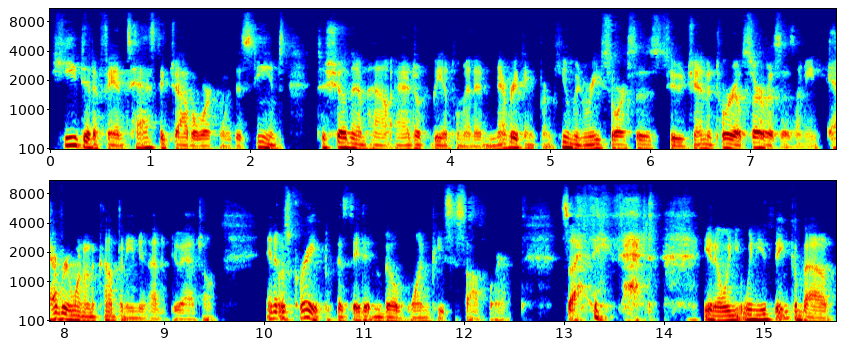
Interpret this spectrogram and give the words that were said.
He did a fantastic job of working with his teams to show them how agile could be implemented in everything from human resources to janitorial services. I mean, everyone in the company knew how to do agile. And it was great because they didn't build one piece of software. So I think that, you know, when you, when you think about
